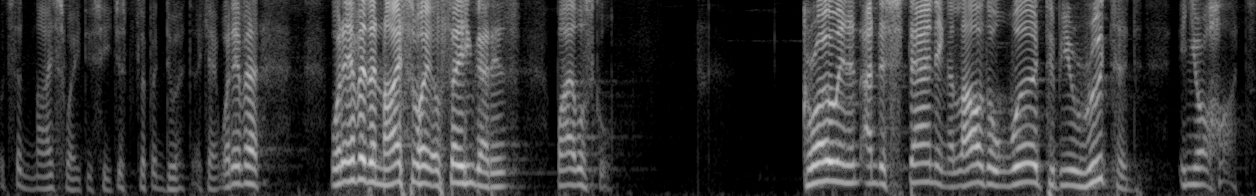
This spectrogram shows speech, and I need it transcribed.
What's the nice way to see? Just flip and do it. Okay, whatever, whatever the nice way of saying that is, Bible school. Grow in an understanding. Allow the word to be rooted in your heart.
